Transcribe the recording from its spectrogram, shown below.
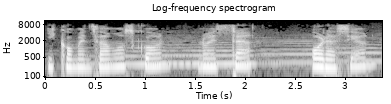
Y comenzamos con nuestra oración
